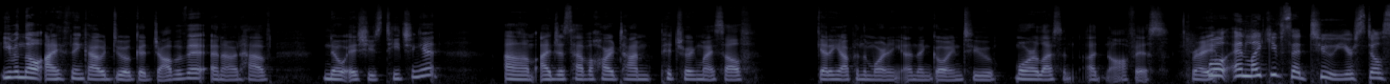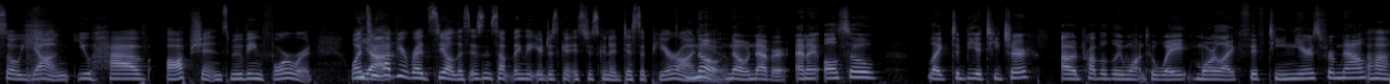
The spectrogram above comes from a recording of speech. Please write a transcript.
even though I think I would do a good job of it and I would have no issues teaching it, um, I just have a hard time picturing myself getting up in the morning and then going to more or less an, an office, right? Well, and like you've said too, you're still so young. You have options moving forward. Once you have your red seal, this isn't something that you're just gonna it's just gonna disappear on no, you. no, no, never. And I also like to be a teacher. I would probably want to wait more like 15 years from now Uh-huh.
